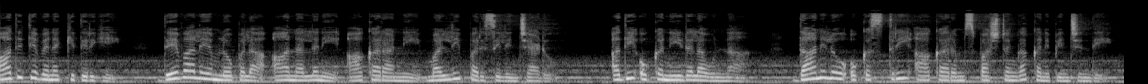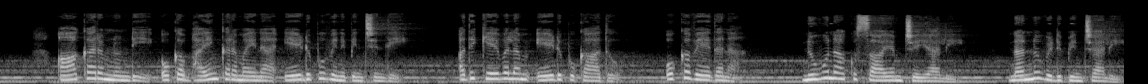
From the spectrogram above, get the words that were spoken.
ఆదిత్య వెనక్కి తిరిగి దేవాలయం లోపల ఆ నల్లని ఆకారాన్ని మళ్ళీ పరిశీలించాడు. అది ఒక నీడలా ఉన్నా దానిలో ఒక స్త్రీ ఆకారం స్పష్టంగా కనిపించింది. ఆకారం నుండి ఒక భయంకరమైన ఏడుపు వినిపించింది. అది కేవలం ఏడుపు కాదు ఒక వేదన. నువ్వు నాకు సాయం చెయ్యాలి నన్ను విడిపించాలి.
